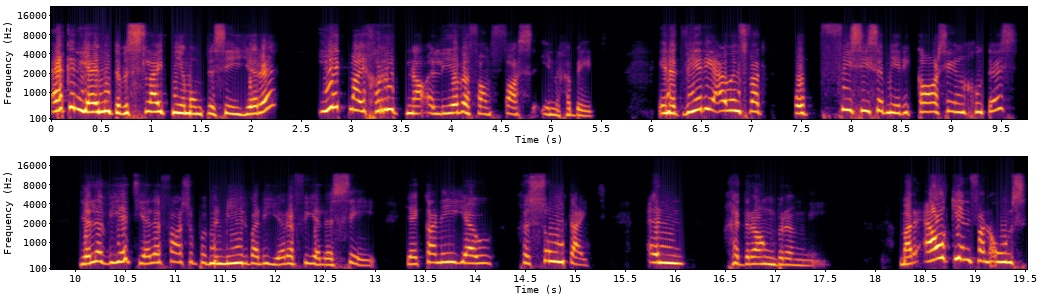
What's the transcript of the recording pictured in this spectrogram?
Ek en jy moet 'n besluit neem om te sê Here, U het my geroep na 'n lewe van vas en gebed. En ek weet die ouens wat op fisiese medikasie en goed is, julle weet julle vas op 'n manier wat die Here vir julle sê. Jy kan nie jou gesondheid in gedrang bring nie. Maar elkeen van ons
